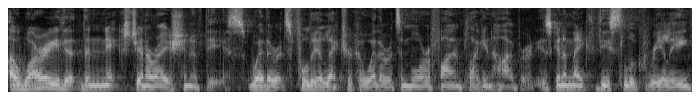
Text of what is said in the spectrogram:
I worry that the next generation of this, whether it's fully electric or whether it's a more refined plug-in hybrid, is going to make this look really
